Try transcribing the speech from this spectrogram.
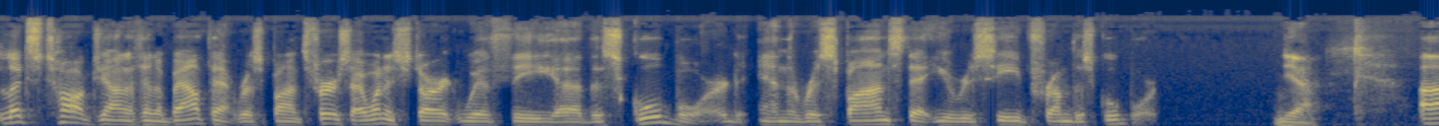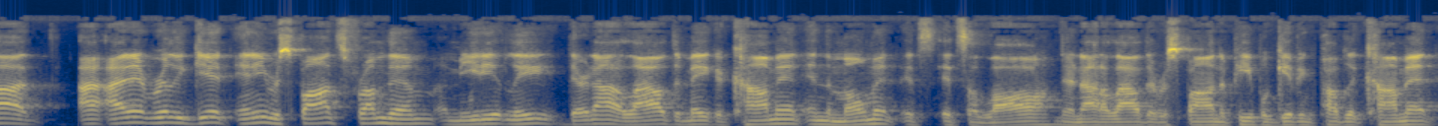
Let's talk, Jonathan, about that response. First, I want to start with the uh, the school board and the response that you received from the school board. Yeah, uh, I, I, didn't really get any response from them immediately. They're not allowed to make a comment in the moment. It's it's a law. They're not allowed to respond to people giving public comment.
